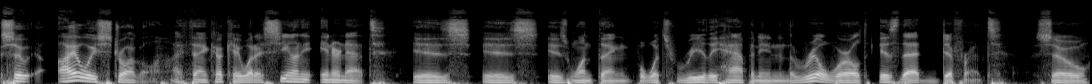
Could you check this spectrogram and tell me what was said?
So I always struggle. I think, okay, what I see on the internet is is is one thing, but what's really happening in the real world is that different. So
